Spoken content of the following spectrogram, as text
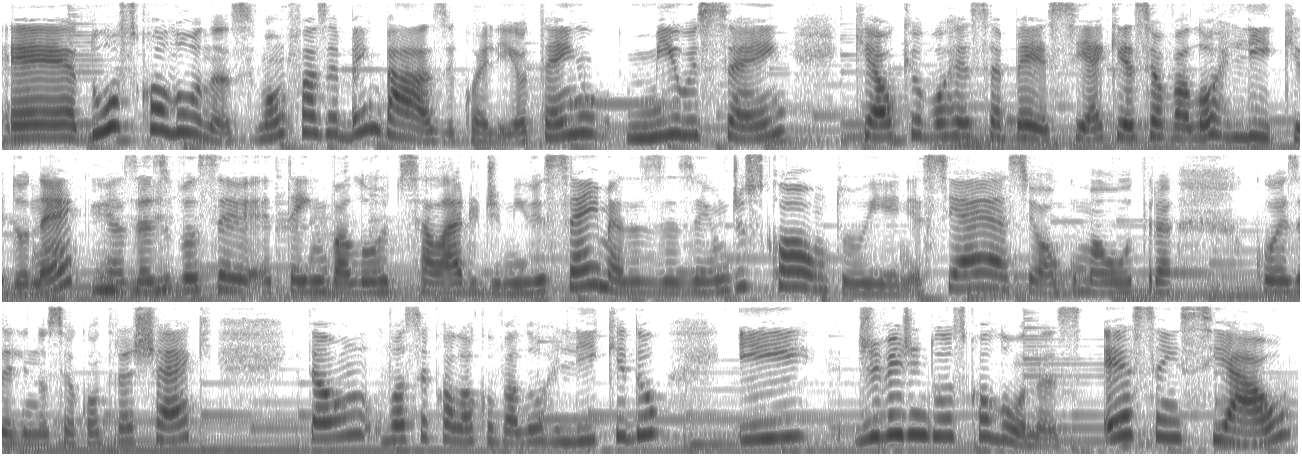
é, duas colunas. Vamos fazer bem básico ali. Eu tenho 1.100, que é o que eu vou receber, se é que esse é o valor líquido, né? Uhum. Às vezes você tem um valor de salário de 1.100, mas às vezes vem um desconto, INSS ou alguma outra coisa ali no seu contra-cheque. Então, você coloca o valor líquido e divide em duas colunas. Essencial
